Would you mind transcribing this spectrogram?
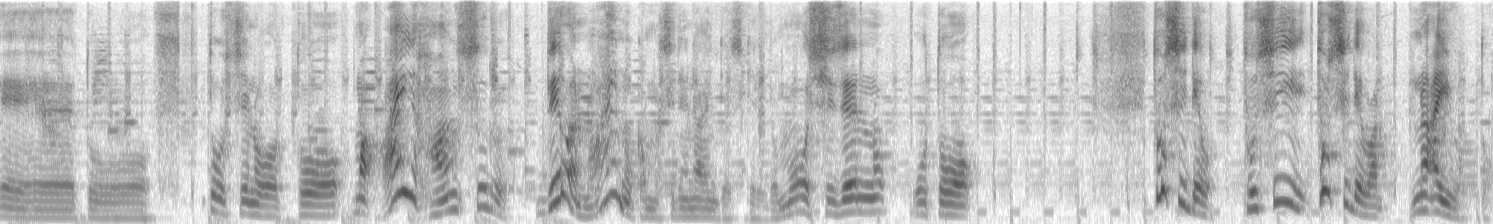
えーと、都市の音、まあ、相反するではないのかもしれないんですけれども自然の音都市で都市都市ではない音っ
